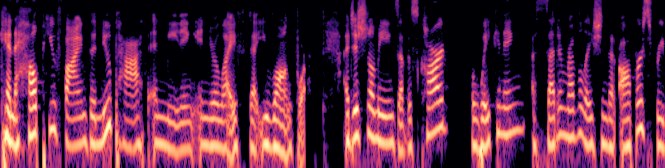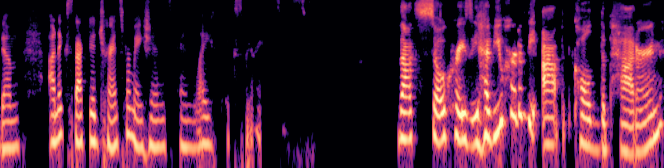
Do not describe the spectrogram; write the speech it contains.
can help you find the new path and meaning in your life that you long for. Additional meanings of this card awakening, a sudden revelation that offers freedom, unexpected transformations, and life experiences. That's so crazy. Have you heard of the app called The Pattern?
